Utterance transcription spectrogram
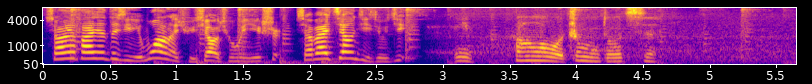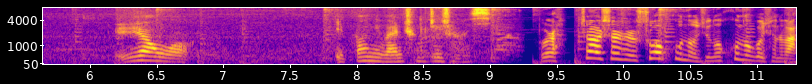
小黑发现自己忘了取消求婚仪式，小白将计就计：“你帮了我这么多次，让我也帮你完成这场戏。”不是这事是说糊弄就能糊弄过去的吗？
